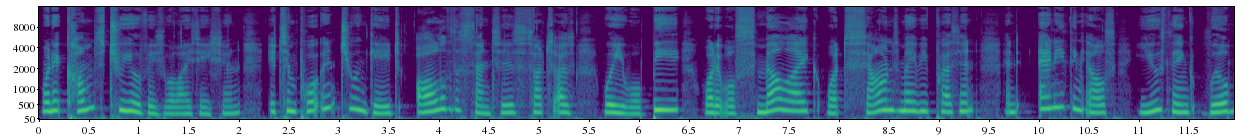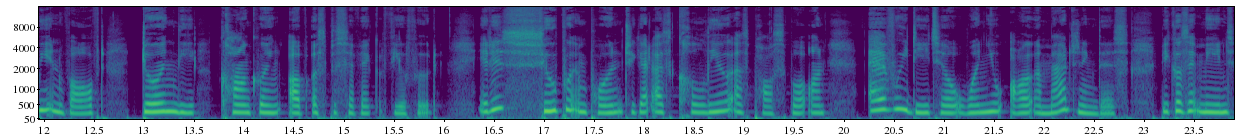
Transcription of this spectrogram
When it comes to your visualization, it's important to engage all of the senses, such as where you will be, what it will smell like, what sounds may be present, and anything else you think will be involved during the conquering of a specific fear food. It is super important to get as clear as possible on every detail when you are imagining this because it means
